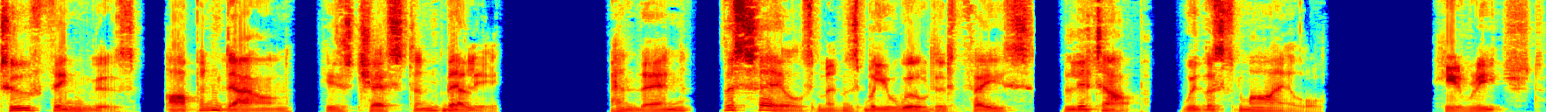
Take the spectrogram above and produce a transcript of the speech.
two fingers up and down his chest and belly. And then the salesman's bewildered face lit up with a smile. He reached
